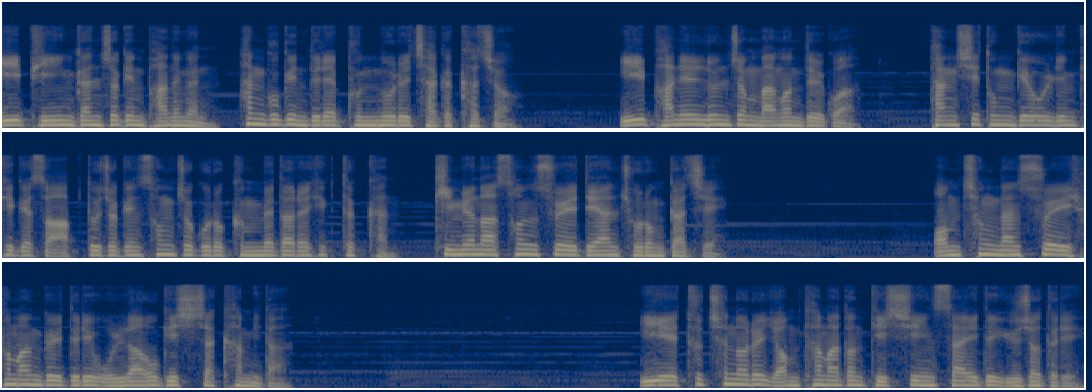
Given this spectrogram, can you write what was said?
이 비인간적인 반응은 한국인들의 분노를 자극하죠. 이 반일륜적 망언들과 당시 동계올림픽에서 압도적인 성적으로 금메달을 획득한 김연아 선수에 대한 조롱까지 엄청난 수의 혐한글들이 올라오기 시작합니다. 이에 투 채널을 염탐하던 DC 인사이드 유저들이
